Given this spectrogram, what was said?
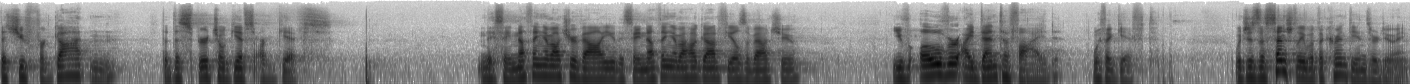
that you've forgotten that the spiritual gifts are gifts. They say nothing about your value, they say nothing about how God feels about you. You've over identified with a gift, which is essentially what the Corinthians are doing.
